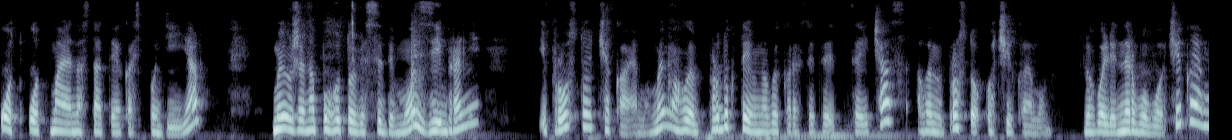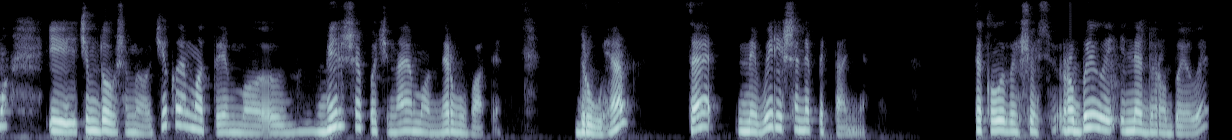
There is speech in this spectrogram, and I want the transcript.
от-от має настати якась подія. Ми вже на поготові сидимо, зібрані і просто чекаємо. Ми могли б продуктивно використати цей час, але ми просто очікуємо. Доволі нервово очікуємо, і чим довше ми очікуємо, тим е, більше починаємо нервувати. Друге, це невирішене питання. Це коли ви щось робили і не доробили.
